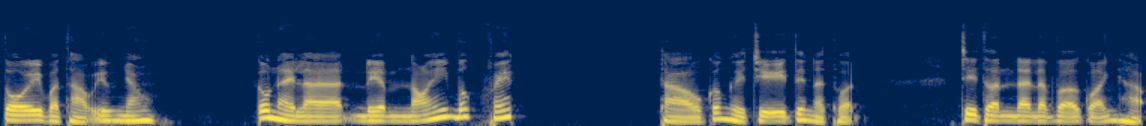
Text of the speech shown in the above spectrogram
Tôi và Thảo yêu nhau. Câu này là Điềm nói bốc phét. Thảo có người chị tên là Thuận. Chị Thuận lại là vợ của anh Hạo.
